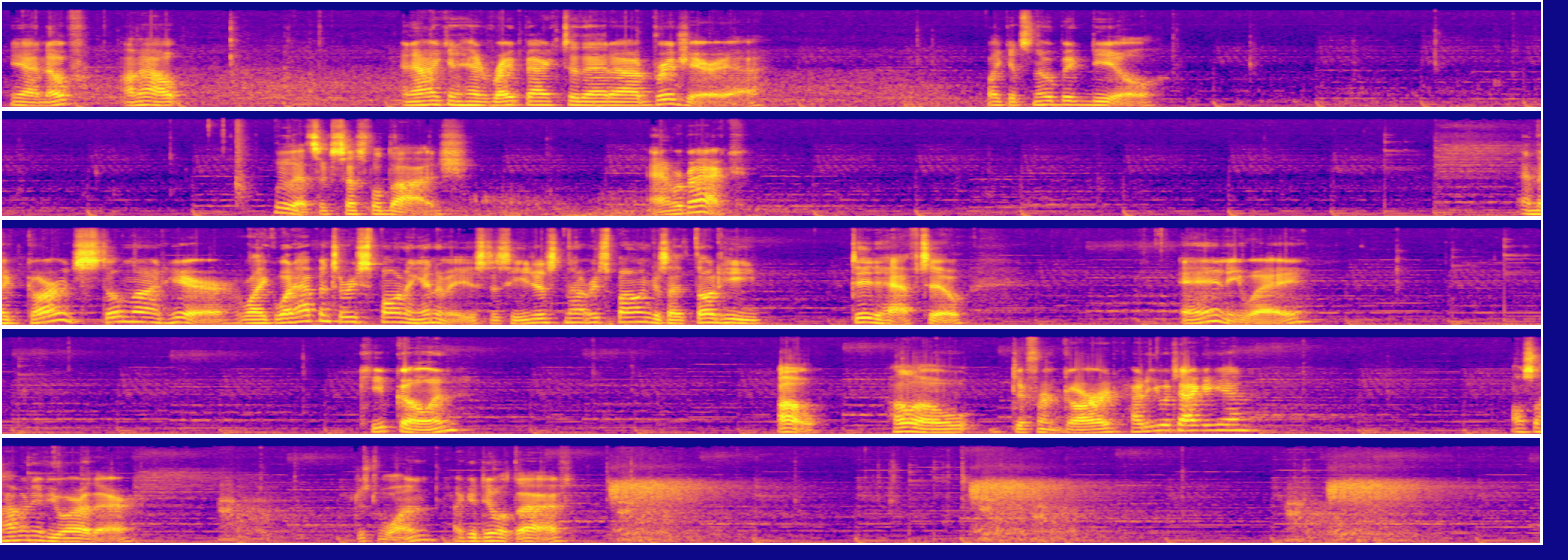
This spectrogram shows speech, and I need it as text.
Yeah, nope. I'm out. And now I can head right back to that uh, bridge area. Like it's no big deal. Look at that successful dodge. And we're back. And the guard's still not here. Like, what happened to respawning enemies? Does he just not respawn? Because I thought he did have to. Anyway. Keep going. Oh. Hello, different guard. How do you attack again? Also, how many of you are there? Just one? I could deal with that.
